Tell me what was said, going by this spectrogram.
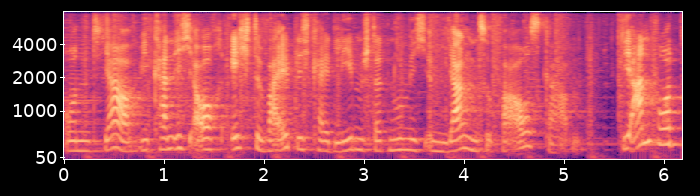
Und ja, wie kann ich auch echte Weiblichkeit leben, statt nur mich im Yang zu verausgaben? Die Antwort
